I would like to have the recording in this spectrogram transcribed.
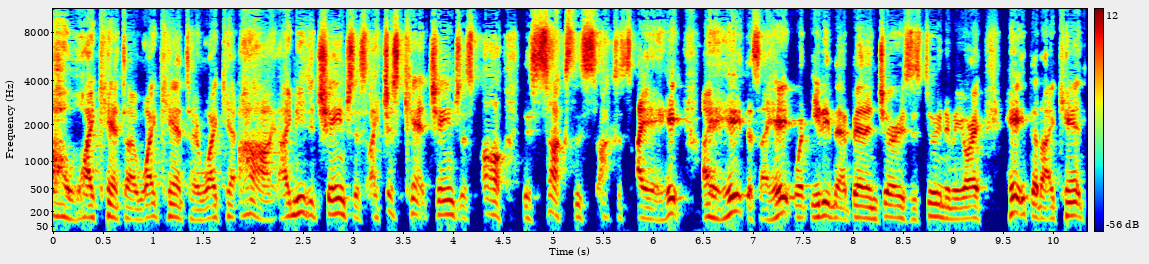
oh why can't i? Why can't i? Why can't ah i need to change this. I just can't change this. Oh this sucks. This sucks. It's, i hate i hate this. I hate what eating that ben and jerry's is doing to me or i hate that i can't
